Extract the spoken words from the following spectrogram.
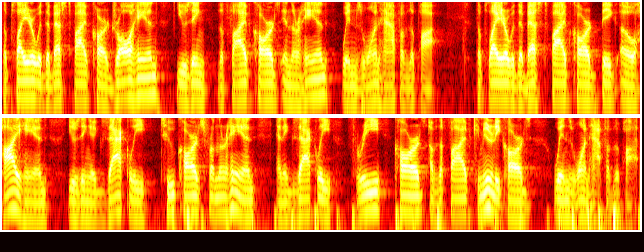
The player with the best five card draw hand, using the five cards in their hand, wins one half of the pot. The player with the best five card Big O high hand, using exactly two cards from their hand and exactly three cards of the five community cards wins one half of the pot.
